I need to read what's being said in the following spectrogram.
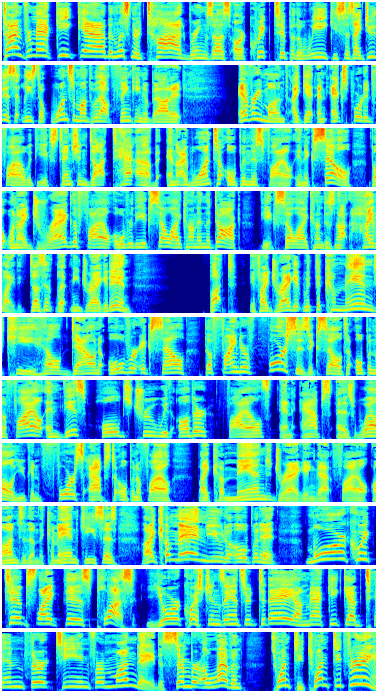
time for Mac Geek Gab, and listener Todd brings us our quick tip of the week. He says, I do this at least once a month without thinking about it. Every month, I get an exported file with the extension .tab, and I want to open this file in Excel. But when I drag the file over the Excel icon in the dock, the Excel icon does not highlight. It doesn't let me drag it in. But if I drag it with the Command key held down over Excel, the Finder forces Excel to open the file, and this holds true with other files and apps as well. You can force apps to open a file by command dragging that file onto them. The command key says, I command you to open it. More quick tips like this, plus your questions answered today on Mac Geek Gab 1013 for Monday, December 11th, 2023.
